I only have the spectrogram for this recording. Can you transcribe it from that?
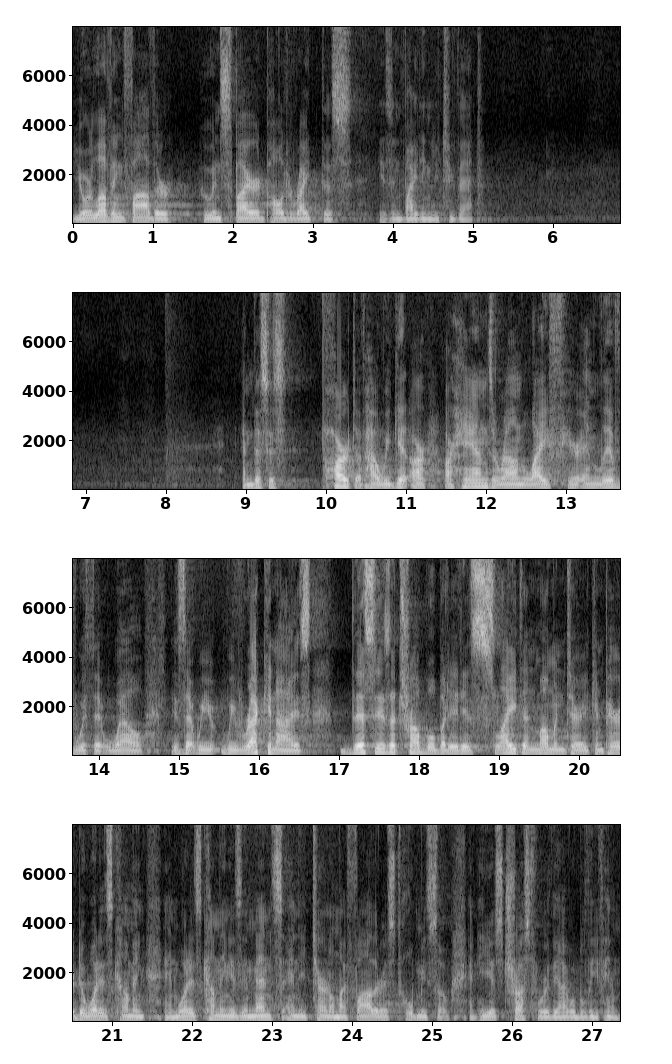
Your loving Father, who inspired Paul to write this, is inviting you to that. And this is part of how we get our, our hands around life here and live with it well is that we, we recognize this is a trouble, but it is slight and momentary compared to what is coming. And what is coming is immense and eternal. My Father has told me so, and He is trustworthy. I will believe Him.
